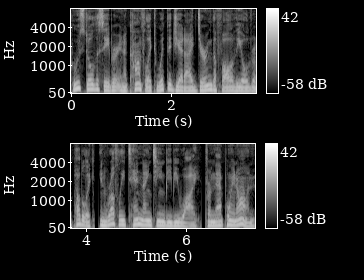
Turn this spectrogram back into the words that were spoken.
who stole the saber in a conflict with the Jedi during the fall of the Old Republic in roughly 1019 BBY. From that point on, on,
